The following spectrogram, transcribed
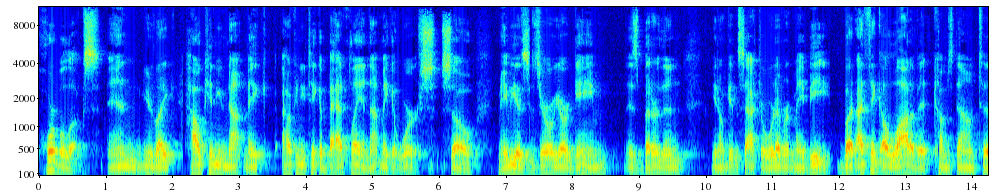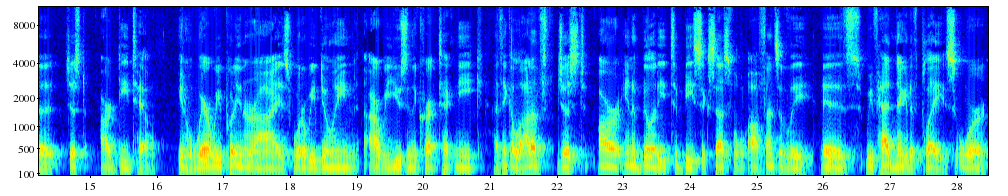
horrible looks. And you're like, how can you not make, how can you take a bad play and not make it worse? So maybe a zero yard game is better than, you know, getting sacked or whatever it may be. But I think a lot of it comes down to just our detail you know where are we putting our eyes? What are we doing? Are we using the correct technique? I think a lot of just our inability to be successful offensively is we've had negative plays or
